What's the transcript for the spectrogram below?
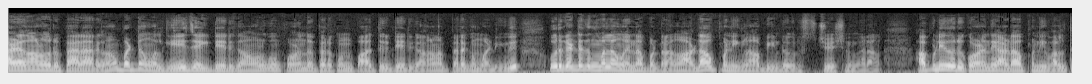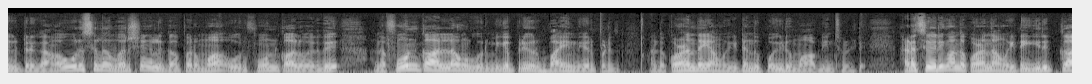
அழகான ஒரு பேராக இருக்காங்க. பட் அவங்களுக்கு ஏஜ் ஆகிட்டே இருக்கு. அவங்களுக்கும் குழந்தை பிறக்கும்னு பார்த்துக்கிட்டே இருக்காங்க. ஆனால் பிறக்க மாட்டேங்குது. ஒரு கட்டத்துக்கு மேலே அவங்க என்ன பண்ணுறாங்க அடாப்ட் பண்ணிக்கலாம் அப்படின்ற ஒரு சுச்சுவேஷனுக்கு வராங்க. அப்படி ஒரு குழந்தைய அடாப்ட் பண்ணி வளர்த்துக்கிட்டு இருக்காங்க. ஒரு சில வருஷங்களுக்கு அப்புறமா ஒரு ஃபோன் கால் வருது. அந்த ஃபோன் காலில் அவங்களுக்கு ஒரு மிகப்பெரிய ஒரு பயம் ஏற்படுது. அந்த குழந்தை அவங்க கிட்டேருந்து போயிடுமா அப்படின்னு சொல்லிட்டு. கடைசி வரைக்கும் அந்த குழந்தை அவங்க கிட்ட இருக்கா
